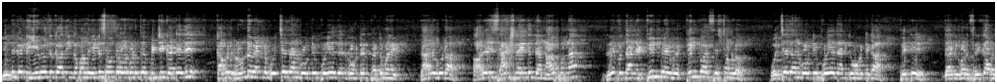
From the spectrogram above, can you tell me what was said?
ఎందుకంటే ఈ రోజు కాదు ఇంకా మళ్ళీ ఎన్ని సంవత్సరాలు పడితే బ్రిడ్జి కట్టేది? కాబట్టి రెండు వెంటనే వచ్చేదానికి ఒకటి పోయేదానికి ఒకటి అని పెట్టమని దాన్ని కూడా ఆల్రెడీ శాంక్షన్ అయింది దాన్ని ఆపున్నా రేపు దాన్ని ట్విన్ ట్విన్ పార్క్ సిస్టంలో వచ్చేదానికి ఒకటి పోయేదానికి ఒకటిగా పెట్టి దాన్ని కూడా శ్రీకారం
